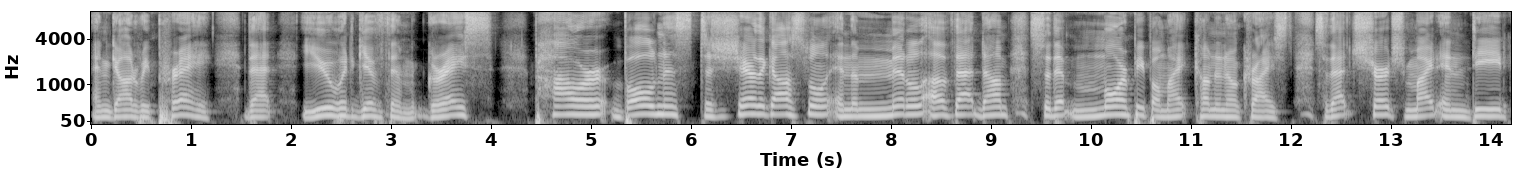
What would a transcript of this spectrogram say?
And God, we pray that you would give them grace power, boldness to share the gospel in the middle of that dump so that more people might come to know Christ, so that church might indeed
